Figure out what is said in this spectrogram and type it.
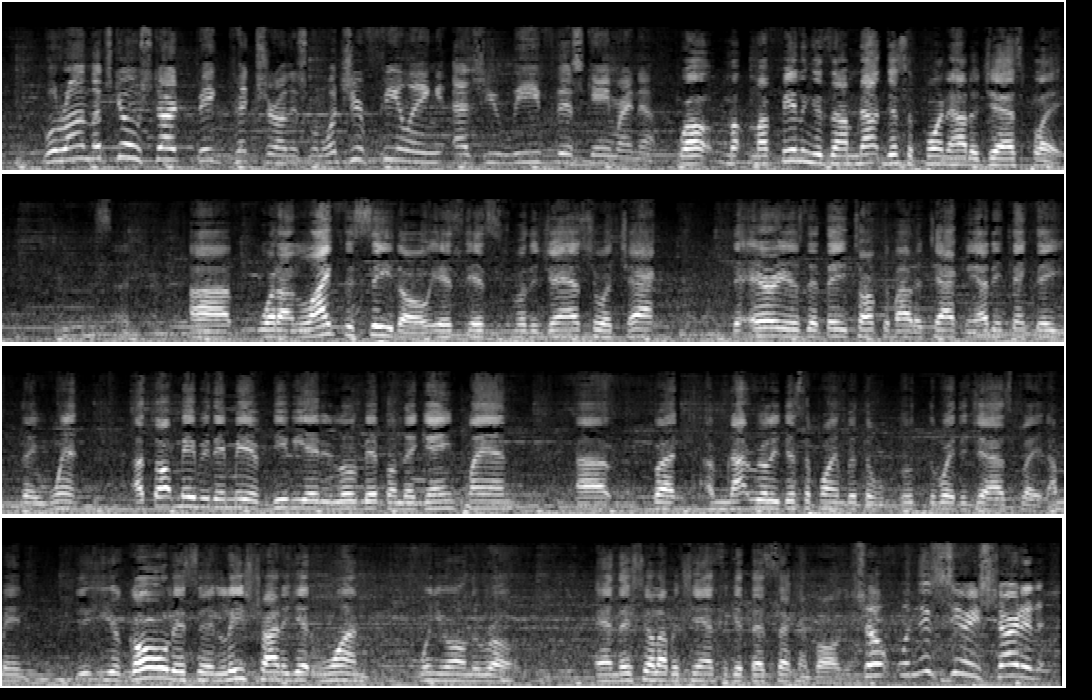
Well, Ron, let's go start big picture on this one. What's your feeling as you leave this game right now? Well, my, my feeling is I'm not disappointed how the Jazz played. Uh, what I'd like to see, though, is, is for the Jazz to attack the areas that they talked about attacking. I didn't think they, they went. I thought maybe they may have deviated a little bit from their game plan, uh, but I'm not really disappointed with the, with the way the Jazz played. I mean, your goal is to at least try to get one when you're on the road, and they still have a chance to get that second ball game. So when this series started,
